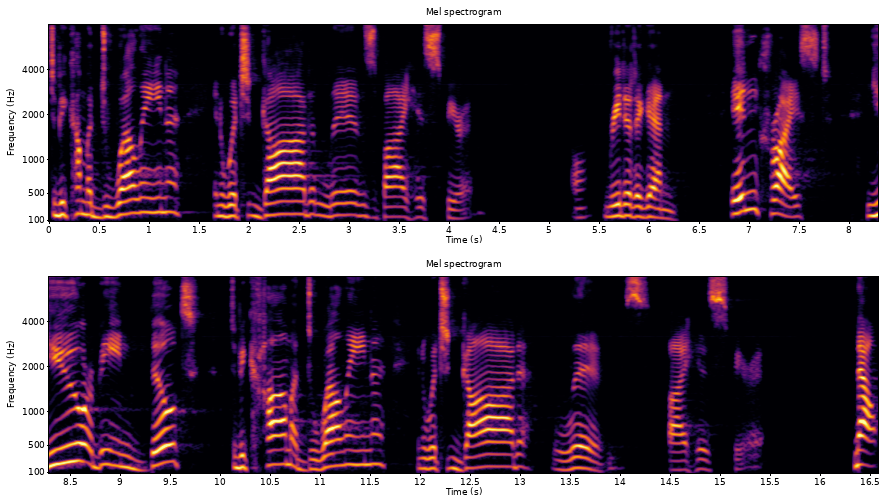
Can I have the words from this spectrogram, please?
to become a dwelling in which God lives by his Spirit. I'll read it again. In Christ, you are being built to become a dwelling in which God lives by his Spirit. Now,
